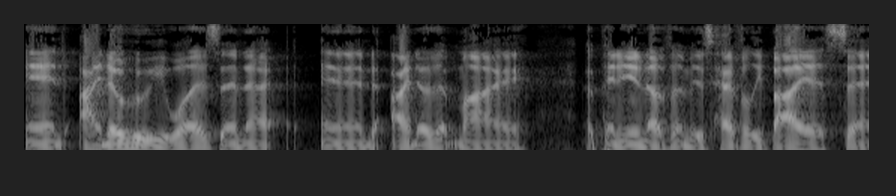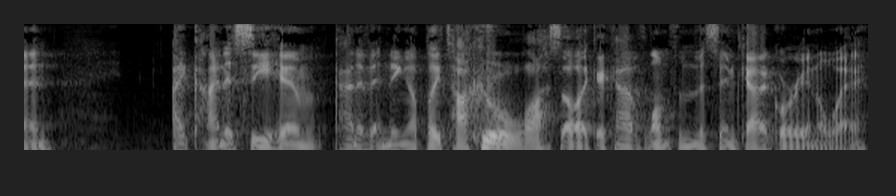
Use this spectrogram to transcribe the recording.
and I know who he was, and I, and I know that my opinion of him is heavily biased, and I kind of see him kind of ending up like Taku Iwasa, like I kind of lump them in the same category in a way.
